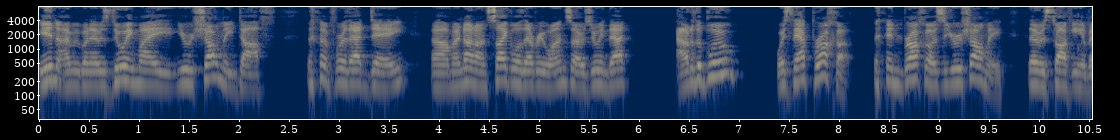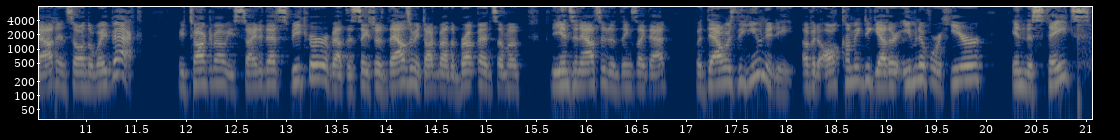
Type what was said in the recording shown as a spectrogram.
in I mean, when I was doing my Yerushalmi daf for that day, um, I'm not on cycle with everyone, so I was doing that out of the blue. Was that bracha? And bracha is the Yerushalmi that I was talking about. And so on the way back, we talked about, we cited that speaker about the 600,000. We talked about the bracha and some of the ins and outs and things like that. But that was the unity of it all coming together. Even if we're here in the States,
